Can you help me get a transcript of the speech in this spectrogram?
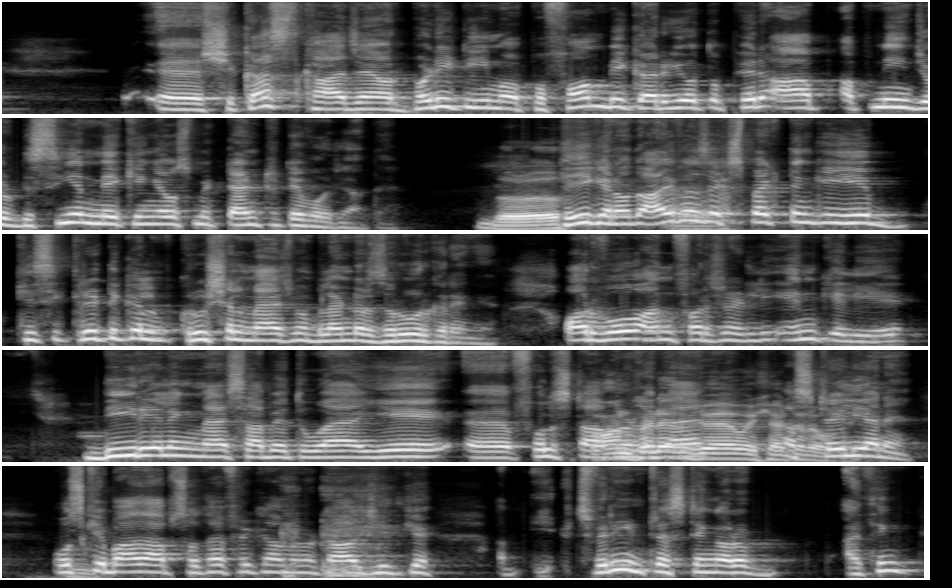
शिकस्त खा जाएँ और बड़ी टीम और परफॉर्म भी कर रही हो तो फिर आप अपनी जो डिसीज़न मेकिंग है उसमें टेंटेटिव हो जाते हैं। ठीक है ना? तो आई वॉज़ एक्सपेक्टिंग कि ये किसी क्रिटिकल क्रूशल मैच में ब्लंडर ज़रूर करेंगे। और वो अनफॉर्चुनेटली इनके लिए डी रेलिंग मैच साबित हुआ है। ये फुल स्टॉप ऑस्ट्रेलिया ने। उसके बाद आप साउथ अफ्रीका में टॉस जीत के इट्स वेरी इंटरेस्टिंग और आई थिंक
